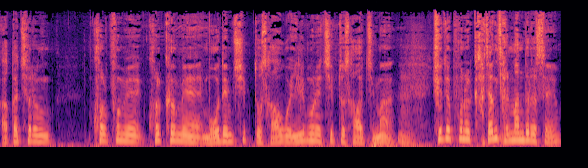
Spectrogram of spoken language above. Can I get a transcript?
아까처럼 퀄컴의 퀄컴의 모뎀 칩도 사오고 일본의 칩도 사왔지만 음. 휴대폰을 가장 잘 만들었어요.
